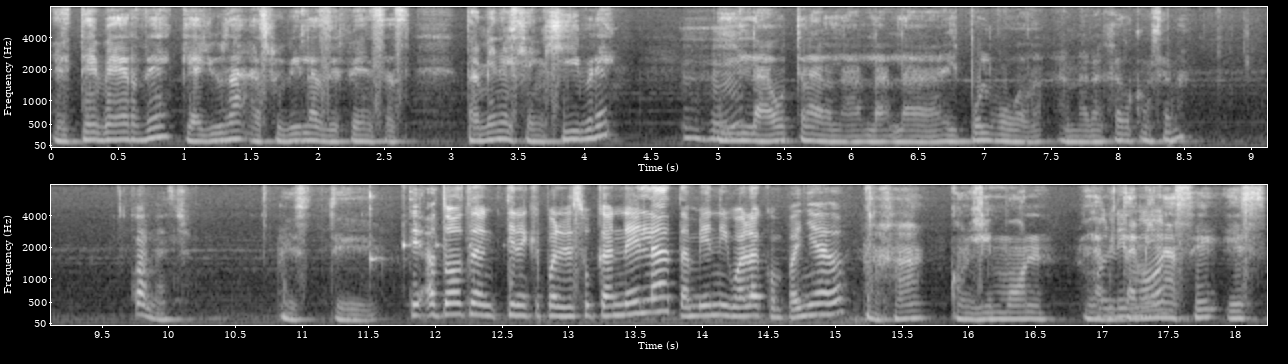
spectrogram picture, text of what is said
el té verde que ayuda a subir las defensas. También el jengibre y la otra, la- la- la- el polvo anaranjado, ¿cómo se llama? ¿Cuál maestro? Este, A todos tienen que poner su canela, también igual acompañado. ajá, con limón. La Con vitamina limón. C es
